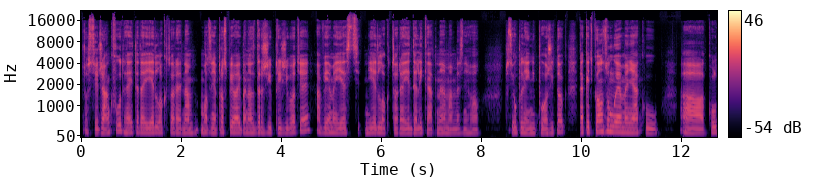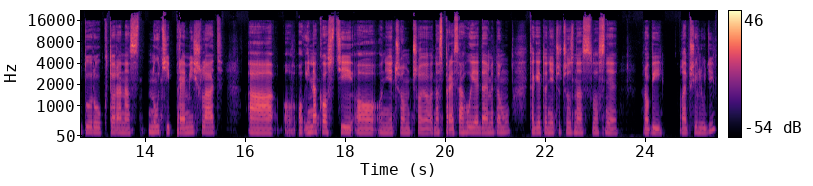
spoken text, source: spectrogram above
proste junk food, hej, teda jedlo, ktoré nám moc neprospieva, iba nás drží pri živote a vieme jesť jedlo, ktoré je delikátne a máme z neho proste úplne iný pôžitok, tak keď konzumujeme nejakú uh, kultúru, ktorá nás núti premýšľať a o, o inakosti, o, o niečom, čo nás presahuje, dajme tomu, tak je to niečo, čo z nás vlastne robí lepších ľudí?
